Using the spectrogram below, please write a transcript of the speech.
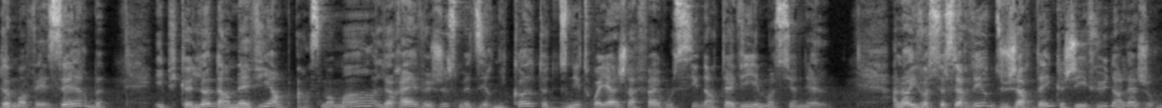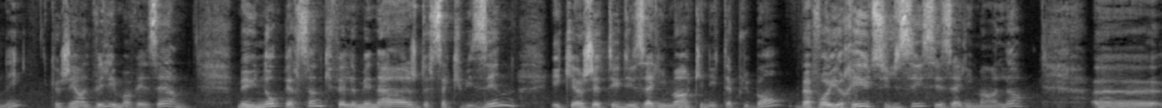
de mauvaises herbes, et puis que là, dans ma vie, en, en ce moment, le rêve veut juste me dire, Nicole, tu as du nettoyage à faire aussi dans ta vie émotionnelle. Alors, il va se servir du jardin que j'ai vu dans la journée que j'ai enlevé les mauvaises herbes. Mais une autre personne qui fait le ménage de sa cuisine et qui a jeté des aliments qui n'étaient plus bons, ben, va réutiliser ces aliments-là. Euh,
